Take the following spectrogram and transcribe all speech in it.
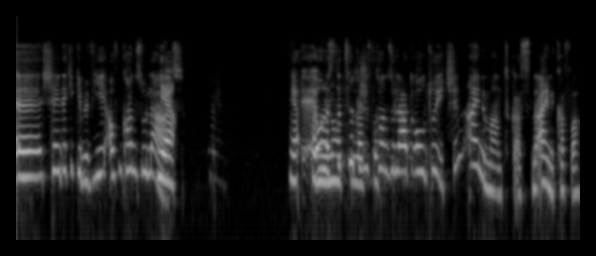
e, şeydeki gibi, wie auf dem Konsulat. Ja. Ja, E, orası da Türkisches Konsulat- olduğu için aynı mantık aslında, aynı kafa.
